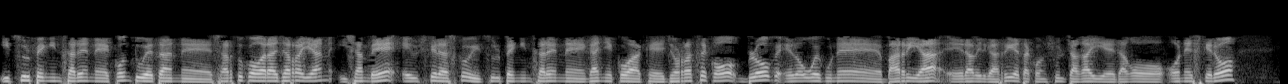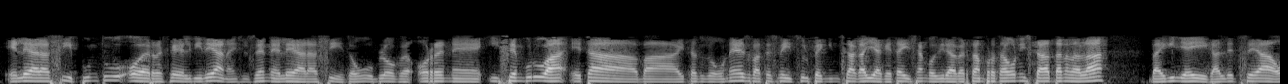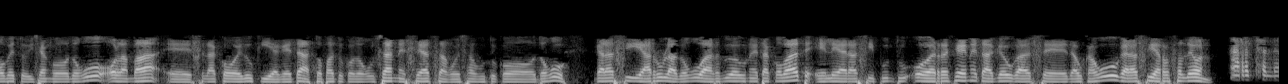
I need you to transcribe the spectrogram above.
itzulpengintzaren e, kontuetan e, sartuko gara jarraian, izan be, euskerazko itzulpengintzaren e, gainekoak jorratzeko blog edo webune barria erabilgarri eta konsultagai dago honezkero, elearazi.org elbidean, hain zuzen, elearazi, dugu blog horren izenburua eta ba, itatu dugunez, batez be itzulpengintza gaiak eta izango dira bertan protagonista, dana dela, ba egilei galdetzea hobeto izango dugu, holan ba, e, zelako edukiak eta topatuko dugu zan, zehatzago ezagutuko dugu. Garazi arrula dugu arduagunetako bat, elearazi.org eta geugaz e, daukagu, garazi arrazaldeon. Arratsaldeon bai.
